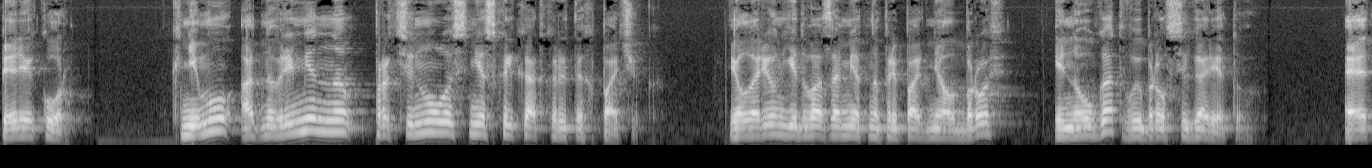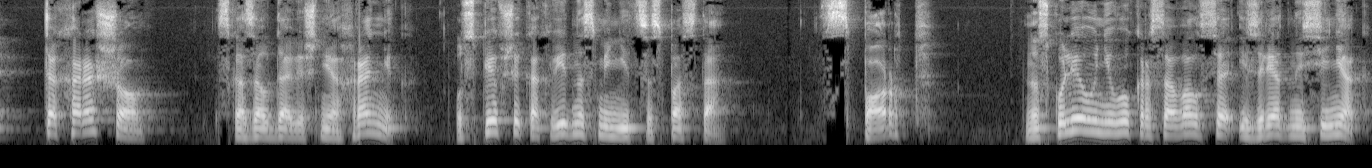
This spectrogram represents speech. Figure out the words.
«Перекур». К нему одновременно протянулось несколько открытых пачек. Иларион едва заметно приподнял бровь и наугад выбрал сигарету. «Это хорошо», – сказал давишний охранник, успевший, как видно, смениться с поста. «Спорт?» На скуле у него красовался изрядный синяк,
